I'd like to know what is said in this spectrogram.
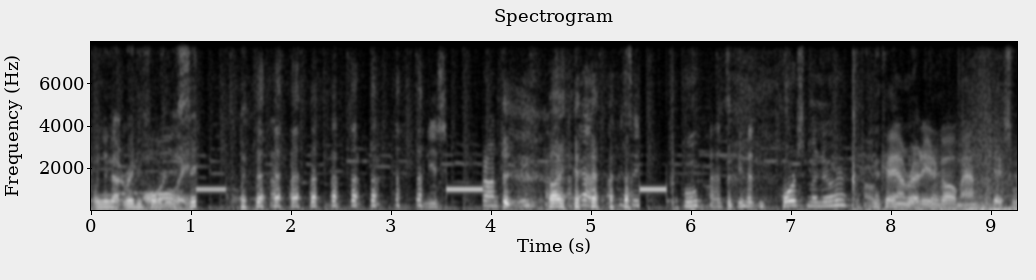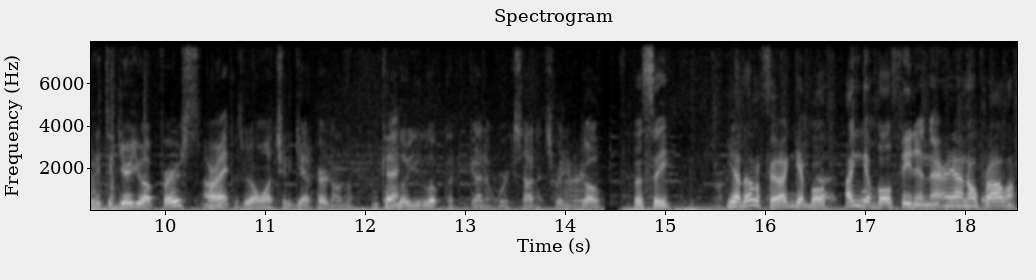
when you're not ready for Holy. it. You see? You s- on TV? Oh, That's good. Horse manure. Okay, I'm ready to go, man. Okay, so we need to gear you up first. All right. Because we don't want you to get hurt on them. Okay. Although you look like a guy that works out and it's ready to go. Let's see. Yeah, that'll fit. I can get both. I can get both feet in there. Yeah, no problem.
